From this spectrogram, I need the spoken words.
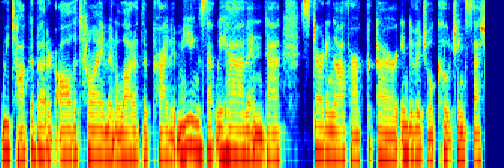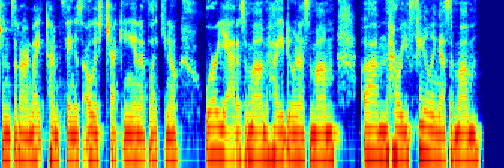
We talk about it all the time in a lot of the private meetings that we have And uh, starting off our, our individual coaching sessions and our nighttime thing is always checking in of like, you know, where are you at as a mom? How are you doing as a mom? Um, how are you feeling as a mom?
